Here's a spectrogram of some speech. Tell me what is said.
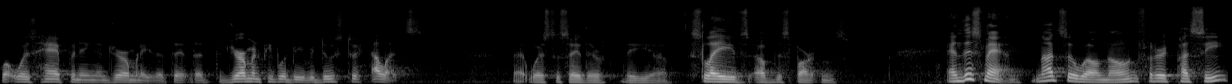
what was happening in Germany, that the, that the German people would be reduced to helots. That was to say, the, the uh, slaves of the Spartans. And this man, not so well known, Frederick Passy,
